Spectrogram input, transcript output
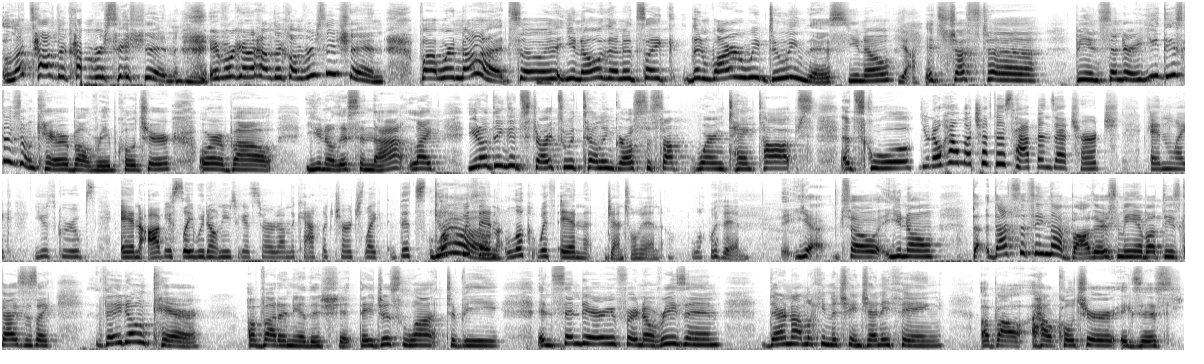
let's have the conversation mm-hmm. if we're gonna have the conversation. But we're not. So mm-hmm. you know then it's like then why are we doing this you know? Yeah. it's just to be incendiary you, these guys don't care about rape culture or about you know this and that like you don't think it starts with telling girls to stop wearing tank tops at school You know how much of this happens at church and like youth groups, and obviously we don't need to get started on the Catholic Church. Like, this look Yeah. within, look within, gentlemen, look within. yeah. So you know, th- that's the thing that bothers me about these guys is like they don't care about any of this shit. They just want to be incendiary for no reason. They're not looking to change anything about how culture exists,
